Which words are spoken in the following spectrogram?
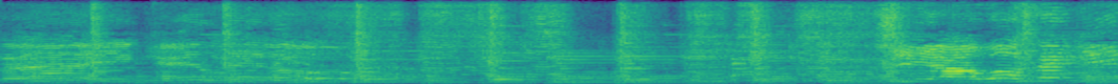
ないけれど。幸せに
